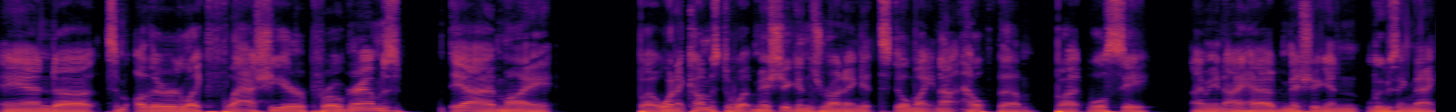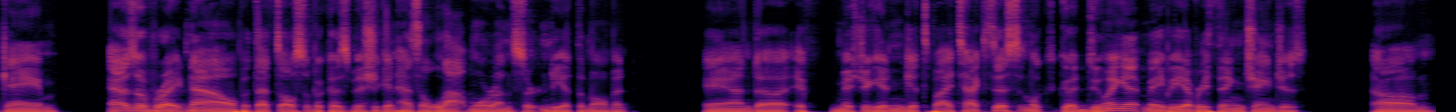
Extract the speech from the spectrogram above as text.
and uh, some other like flashier programs? Yeah, it might. But when it comes to what Michigan's running, it still might not help them. But we'll see. I mean, I had Michigan losing that game as of right now, but that's also because Michigan has a lot more uncertainty at the moment. And uh, if Michigan gets by Texas and looks good doing it, maybe everything changes. Um,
